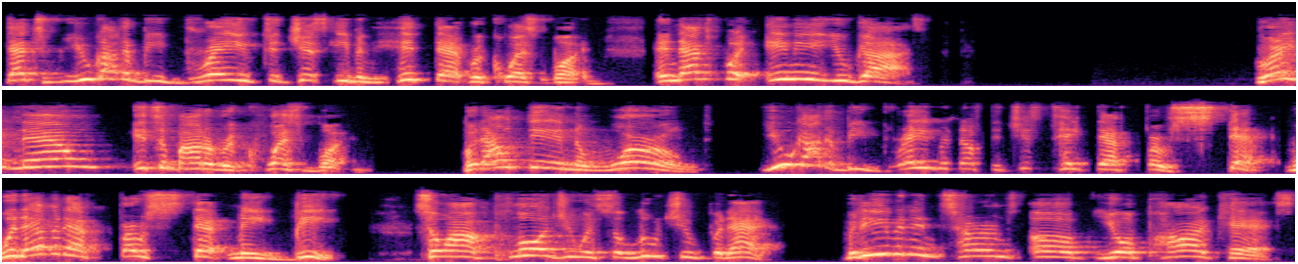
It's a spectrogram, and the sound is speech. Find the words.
that's you got to be brave to just even hit that request button, and that's for any of you guys. Right now, it's about a request button, but out there in the world, you got to be brave enough to just take that first step, whatever that first step may be. So I applaud you and salute you for that. But even in terms of your podcast,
